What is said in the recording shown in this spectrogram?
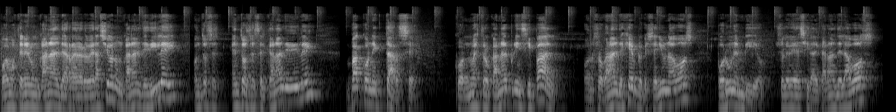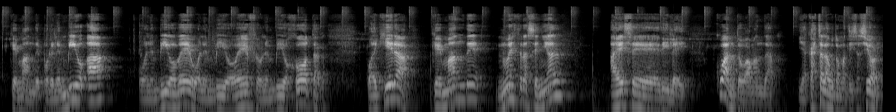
Podemos tener un canal de reverberación, un canal de delay. Entonces, entonces el canal de delay va a conectarse con nuestro canal principal o nuestro canal de ejemplo, que sería una voz, por un envío. Yo le voy a decir al canal de la voz que mande por el envío A, o el envío B, o el envío F, o el envío J, cualquiera que mande nuestra señal a ese delay. ¿Cuánto va a mandar? Y acá está la automatización,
